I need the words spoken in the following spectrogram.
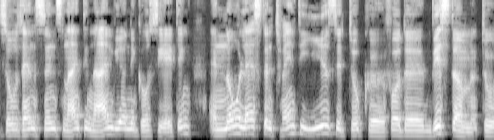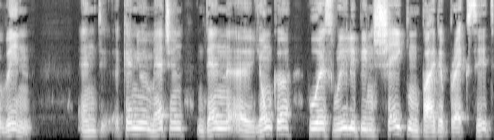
so then since 99 we are negotiating and no less than 20 years it took uh, for the wisdom to win. And can you imagine then uh, Juncker, who has really been shaken by the Brexit,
